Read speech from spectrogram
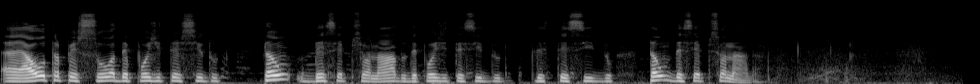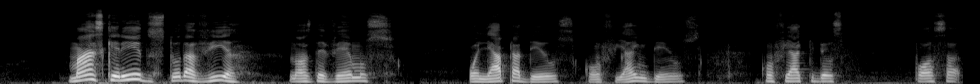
é, a outra pessoa depois de ter sido tão decepcionado, depois de ter sido, de ter sido tão decepcionada. Mas, queridos, todavia, nós devemos olhar para Deus, confiar em Deus, confiar que Deus possa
